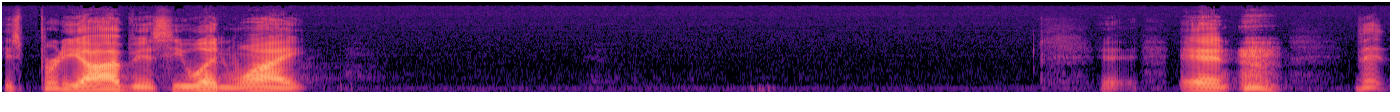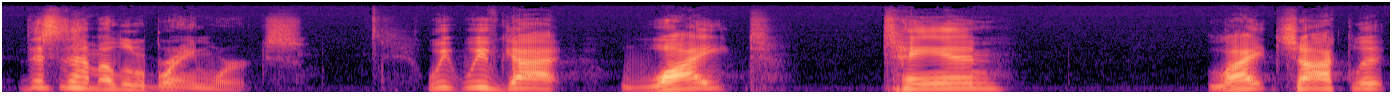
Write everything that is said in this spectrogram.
it's pretty obvious he wasn't white. And this is how my little brain works. We, we've got white, tan, light chocolate,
